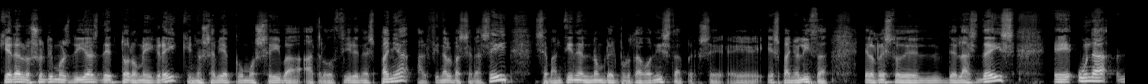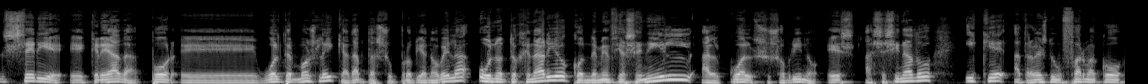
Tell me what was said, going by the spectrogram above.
que era Los últimos días de Ptolemy Gray, que no sabía cómo se iba a traducir en España. Al final va a ser así. Se mantiene el nombre del protagonista, pero se eh, españoliza el resto de, de las Days. Eh, una serie eh, creada por Walter Mosley, que adapta su propia novela. Un octogenario con demencia senil, al cual su sobrino es asesinado y que a través de un fármaco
